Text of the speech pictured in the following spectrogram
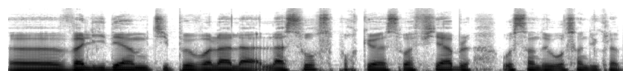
valider un petit peu voilà, la, source pour qu'elle soit fiable au sein du club.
